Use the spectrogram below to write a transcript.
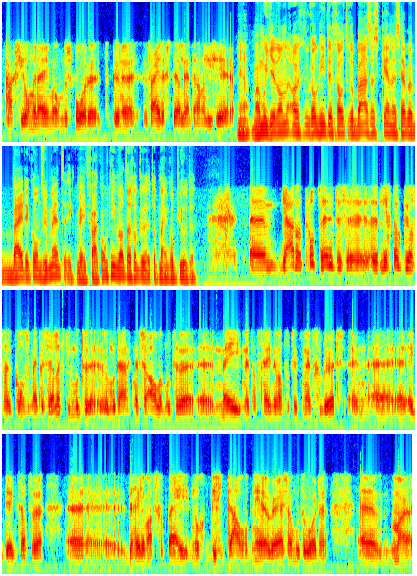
actie ondernemen om de sporen te kunnen veiligstellen en te analyseren. Ja, maar moet je dan eigenlijk ook niet een grotere basiskennis hebben bij de consument? Ik weet vaak ook niet wat er gebeurt op mijn computer. Um, ja, dat klopt. Hè. Het, is, uh, het ligt ook deels bij de consumenten zelf. Die moeten, we moeten eigenlijk met z'n allen moeten we, uh, mee met datgene wat op dit moment gebeurt. En uh, ik denk dat we de hele maatschappij nog digitaal op meer aware zou moeten worden. maar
